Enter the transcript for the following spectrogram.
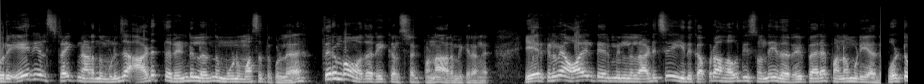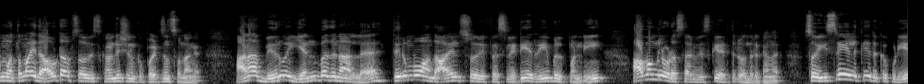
ஒரு ஏரியல் ஸ்ட்ரைக் நடந்து முடிஞ்ச அடுத்த ரெண்டுலேருந்து மூணு மாசத்துக்குள்ள திரும்பவும் அதை ரீகன்ஸ்ட்ரக்ட் பண்ண ஆரம்பிக்கிறாங்க. ஏற்கனவே ஆயில் டெர்மினல் அடிச்சு இதுக்கப்புறம் ஹவுதிஸ் வந்து இதை ரிப்பேரே பண்ண முடியாது. ஒட்டுமொத்தமாக இது அவுட் ஆஃப் சர்வீஸ் கண்டிஷனுக்கு போயிடுச்சுன்னு சொன்னாங்க. ஆனால் வெறும் எண்பது நாளில் திரும்பவும் அந்த ஆயில் ஸ்டோரி ஃபெசிலிட்டியை ரீபில்ட் பண்ணி அவங்களோட சர்வீஸ்க்கு எடுத்துகிட்டு வந்திருக்காங்க. ஸோ இஸ்ரேலுக்கு இருக்கக்கூடிய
